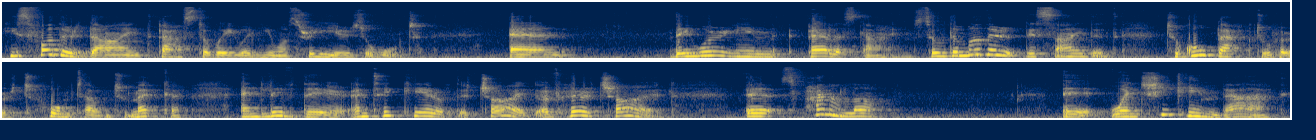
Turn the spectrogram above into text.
His father died, passed away when he was three years old, and they were in Palestine. So the mother decided to go back to her hometown, to Mecca, and live there and take care of the child, of her child. Uh, Subhanallah, uh, when she came back,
